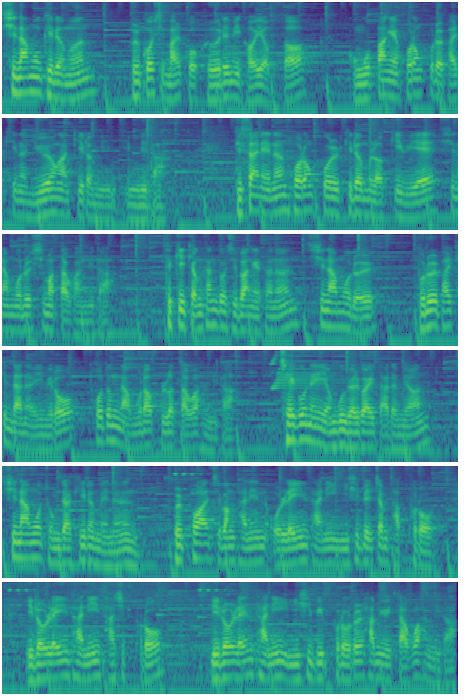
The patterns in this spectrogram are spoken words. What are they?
시나무 기름은 불꽃이 맑고 그름이 거의 없어 공부방에 호롱불을 밝히는 유용한 기름입니다. 뒷산에는 호롱불 기름을 얻기 위해 시나무를 심었다고 합니다. 특히 경상도 지방에서는 시나무를 불을 밝힌다는 의미로 소등나무라 불렀다고 합니다. 최근의 연구 결과에 따르면 시나무 종자 기름에는 불포화 지방산인 올레인산이 21.4%, 이롤레인산이 40%, 리롤렌산이 22%를 함유했다고 합니다.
